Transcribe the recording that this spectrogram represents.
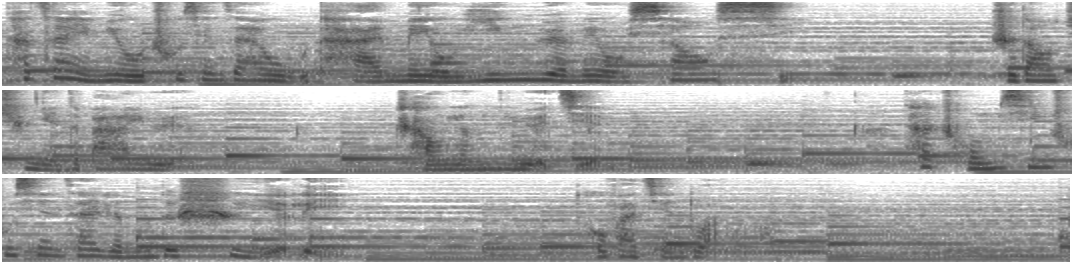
他再也没有出现在舞台，没有音乐，没有消息，直到去年的八月，长阳音乐节，他重新出现在人们的视野里。头发剪短了，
